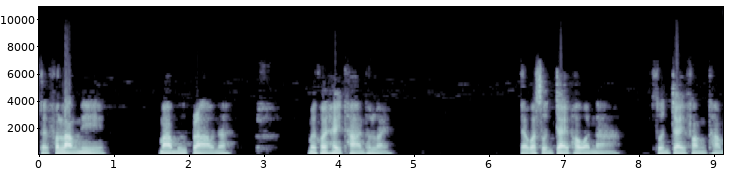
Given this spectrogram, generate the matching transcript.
แต่ฝรั่งนี่มามือเปล่านะ ไม่ค่อยให้ทานเท่าไหร่ แต่ว่าสนใจภาวนา สนใจฟังธรรม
